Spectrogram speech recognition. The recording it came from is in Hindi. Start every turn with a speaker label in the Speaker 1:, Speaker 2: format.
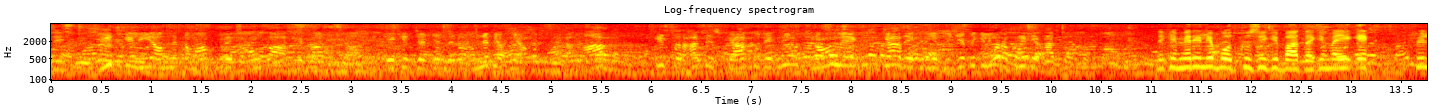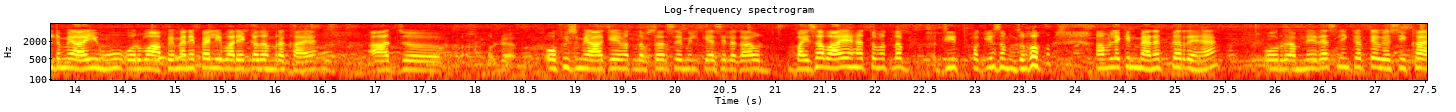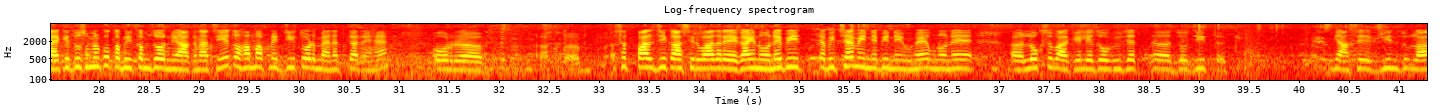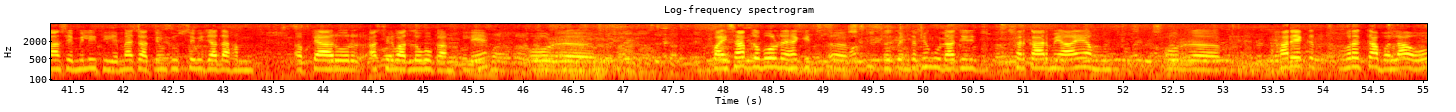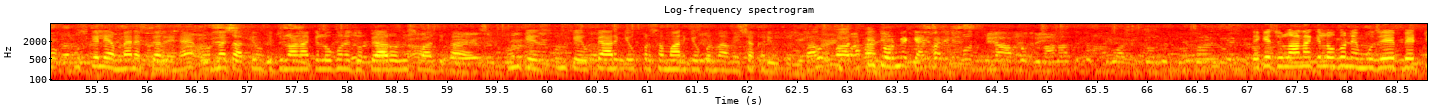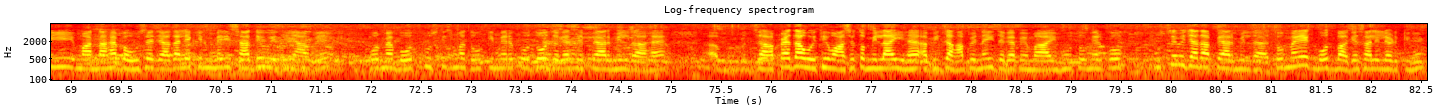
Speaker 1: जीत के लिए तमाम पूरे गाँव का दिया। एक एक जज देखा हमने भी अपनी आँखों से देखा आप किस तरह से इस प्यार को देख रही हैं चुनाव में क्या देख रही है बीजेपी के लिए और अपने लिए
Speaker 2: देखिए मेरे लिए बहुत खुशी की बात है कि मैं एक, एक फ़ील्ड में आई हूँ और वहाँ पे मैंने पहली बार एक कदम रखा है। आज ऑफ़िस में आके मतलब सर से मिलके ऐसे लगा और भाई साहब आए हैं तो मतलब जीत पकी समझो। हम लेकिन मेहनत कर रहे हैं। और हमने रेसलिंग करते हुए सीखा है कि दुश्मन को कभी कमज़ोर नहीं आंकना चाहिए। तो हम अपनी जीत और मेहनत कर रहे हैं और सतपाल जी का आशीर्वाद रहेगा। इन्होंने भी, अभी छह महीने भी नहीं हुए, उन्होंने लोकसभा के लिए जो विजय जो जीत यहाँ से जीन जुलाना से मिली थी, मैं चाहती हूँ कि उससे भी ज़्यादा हम प्यार और आशीर्वाद लोगों का मिले और भाई साहब जो बोल रहे हैं कि भूपेंद्र सिंह हुडा जी सरकार में आए हम, और हर एक वर्ग का भला हो उसके लिए हम मेहनत कर रहे हैं और मैं चाहती हूँ कि जुलाना के लोगों ने जो प्यार और विश्वास दिखाया है उनके उनके प्यार के ऊपर सम्मान के ऊपर मैं हमेशा खड़ी उतरूँगा देखिए जुलाना के लोगों ने मुझे बेटी माना है बहू से ज़्यादा लेकिन मेरी शादी हुई थी यहाँ पे और मैं बहुत खुशकिस्मत हूँ कि मेरे को दो जगह से प्यार मिल रहा है। जहाँ पैदा हुई थी वहाँ से तो मिला ही है। अभी जहाँ पे नई जगह पे मैं आई हूँ तो मेरे को उससे भी ज़्यादा प्यार मिल रहा है। तो मैं एक बहुत भाग्यशाली लड़की हूँ।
